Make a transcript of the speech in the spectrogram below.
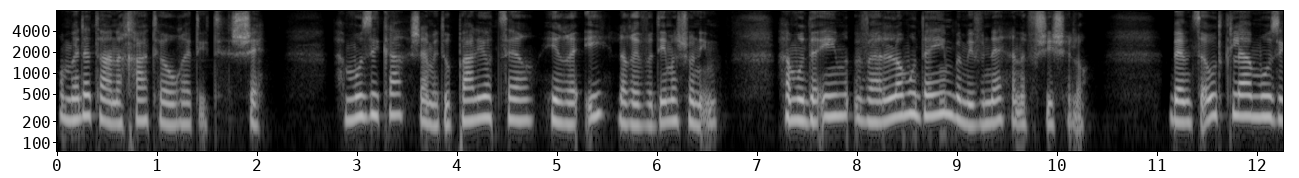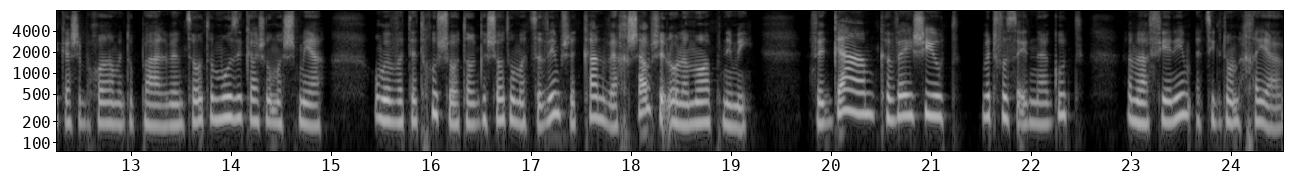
עומדת ההנחה התאורטית שהמוזיקה שהמטופל יוצר היא ראי לרבדים השונים, המודעים והלא מודעים במבנה הנפשי שלו. באמצעות כלי המוזיקה שבוחר המטופל, באמצעות המוזיקה שהוא משמיע, הוא מבטא תחושות, הרגשות ומצבים של כאן ועכשיו של עולמו הפנימי, וגם קווי אישיות ודפוסי התנהגות המאפיינים את סגנון חייו.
